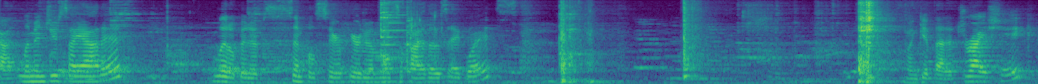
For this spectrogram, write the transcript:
Got lemon juice I added. A little bit of simple syrup here to emulsify those egg whites. I'm gonna give that a dry shake.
